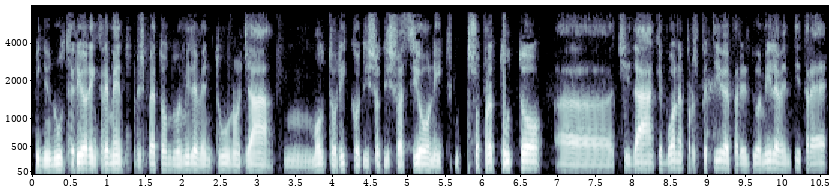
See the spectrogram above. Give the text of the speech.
Quindi un ulteriore incremento rispetto a un 2021 già mh, molto ricco di soddisfazioni, soprattutto eh, ci dà anche buone prospettive per il 2023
